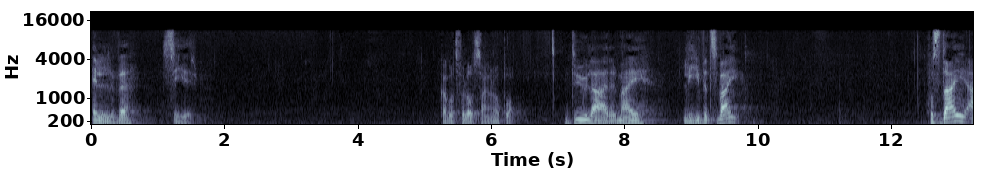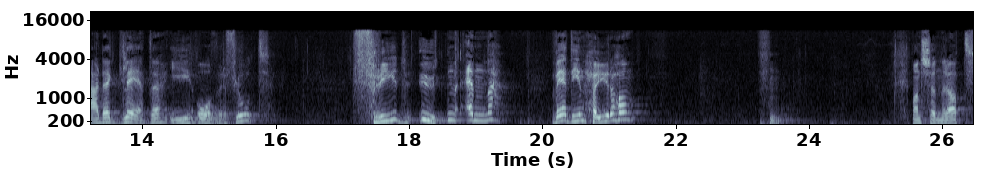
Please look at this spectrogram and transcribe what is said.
11 sier Kan godt få lovsangeren opp på. Du lærer meg livets vei. Hos deg er det glede i overflod. Fryd uten ende ved din høyre hånd. Hm. Man skjønner at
